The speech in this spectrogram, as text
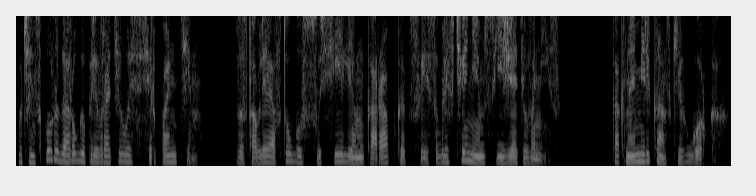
Очень скоро дорога превратилась в серпантин, заставляя автобус с усилием карабкаться и с облегчением съезжать вниз, как на американских горках.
